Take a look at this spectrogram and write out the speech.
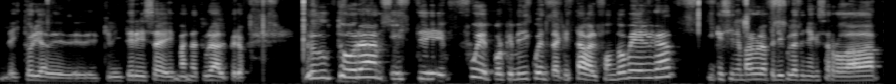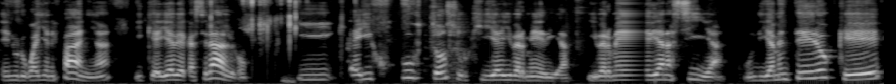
la historia de, que le interesa es más natural, pero productora este, fue porque me di cuenta que estaba el fondo belga y que sin embargo la película tenía que ser rodada en Uruguay y en España y que ahí había que hacer algo. Y ahí justo surgía Ibermedia. Ibermedia nacía un día me entero que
